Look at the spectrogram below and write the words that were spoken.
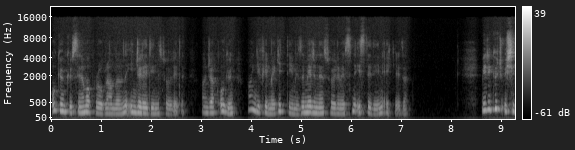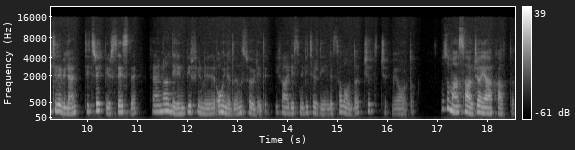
o günkü sinema programlarını incelediğini söyledi. Ancak o gün hangi filme gittiğimizi Mary'nin söylemesini istediğini ekledi. Mary güç işitilebilen titrek bir sesle Fernandel'in bir filminin oynadığını söyledi. İfadesini bitirdiğinde salonda çıt çıkmıyordu. O zaman savcı ayağa kalktı.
